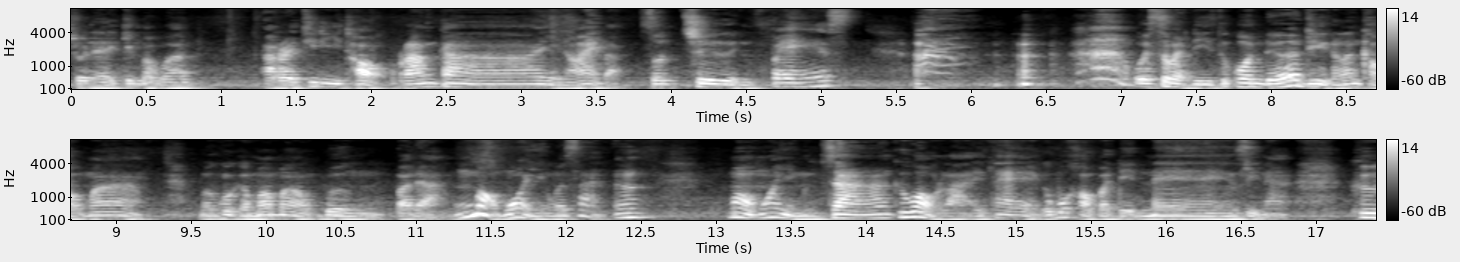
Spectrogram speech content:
ช่วยไหนกินแบบว่าอะไรที่ดีถอกร่างกายเนาะให้แบบสดชื่นเฟสโอ้ยสวัสดีทุกคนเด้อที่กำลังเข้ามาบางคนกับมามาเบิงประดาเหมาหม้ออย่างมาสั่นเออเมาหม้ออย่างจ้าคือว่าหลายแท้ก็พวกเขาประเด็นแน่สินะคือ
